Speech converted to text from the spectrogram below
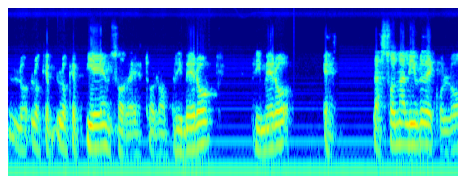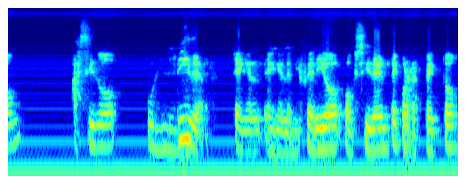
lo, que, lo que pienso de esto. ¿no? Primero, primero la zona libre de Colón ha sido un líder en el, en el hemisferio occidente con respecto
